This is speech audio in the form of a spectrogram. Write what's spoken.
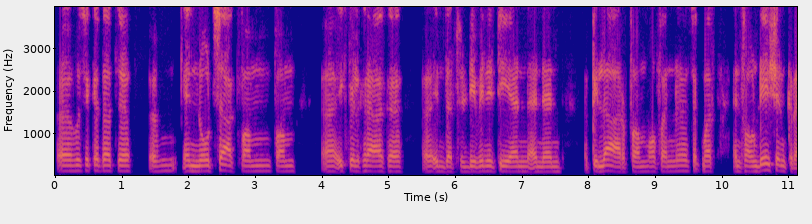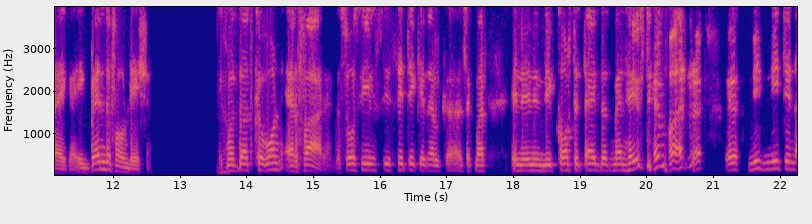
uh, hoe zeg ik dat, um, een noodzaak van, van ik wil graag Uh, in that divinity and en een pilaar van, of een, zeg uh, maar, een foundation krijgen. Ik ben de foundation. Ik moet dat gewoon ervaren. Dus zo zit ik in, elke, uh, zeg maar, in, in die korte tijd dat men heeft, maar uh, niet, niet in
